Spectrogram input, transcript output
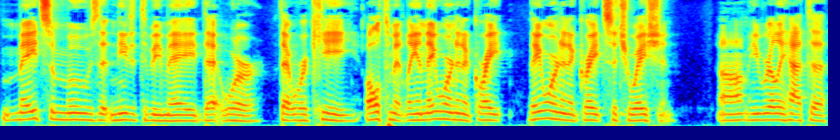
made some moves that needed to be made that were that were key ultimately, and they weren't in a great they weren't in a great situation. Um, he really had to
